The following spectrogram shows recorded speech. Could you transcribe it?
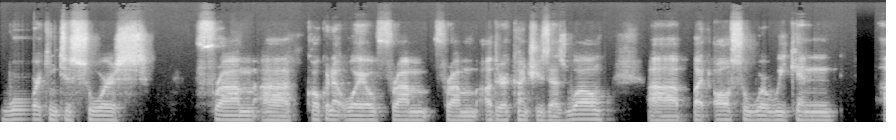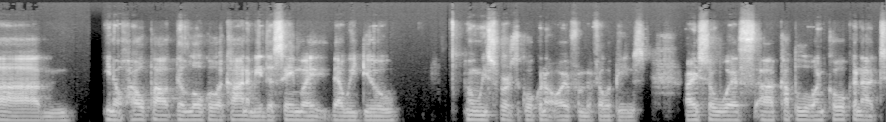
working to source from uh, coconut oil from from other countries as well, uh, but also where we can, um, you know, help out the local economy the same way that we do when we source the coconut oil from the Philippines, right? So with a uh, Kapuluan coconut,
